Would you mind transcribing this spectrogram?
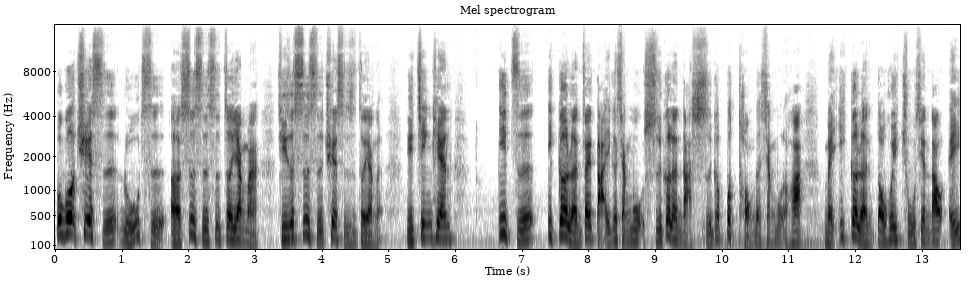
不过确实如此，呃，事实是这样吗？其实事实确实是这样的。你今天。一直一个人在打一个项目，十个人打十个不同的项目的话，每一个人都会出现到，哎，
